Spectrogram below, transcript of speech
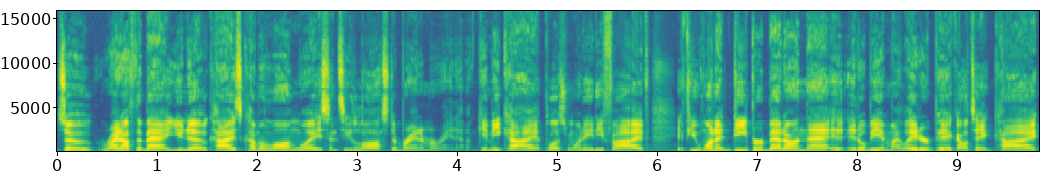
So right off the bat, you know Kai's come a long way since he lost to Brandon Moreno. Give me Kai at plus 185. If you want a deeper bet on that, it'll be in my later pick. I'll take Kai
